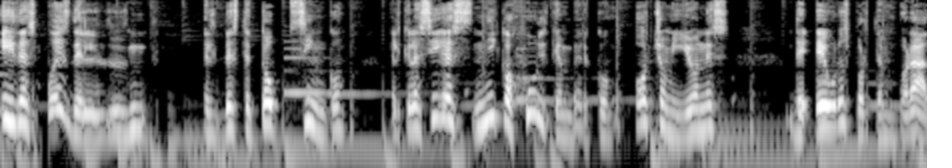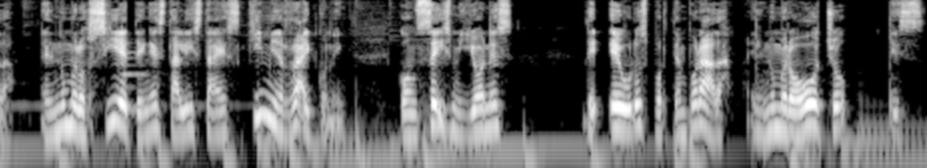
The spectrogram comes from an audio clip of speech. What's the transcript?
Y después del, de este top 5 el que le sigue es Nico Hulkenberg con 8 millones de euros por temporada. El número 7 en esta lista es Kimi Raikkonen con 6 millones de euros por temporada. El número 8 es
